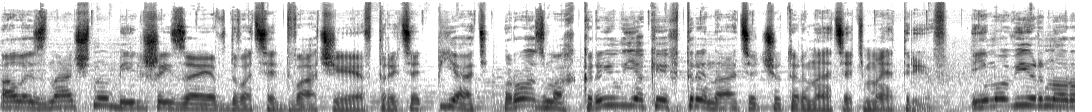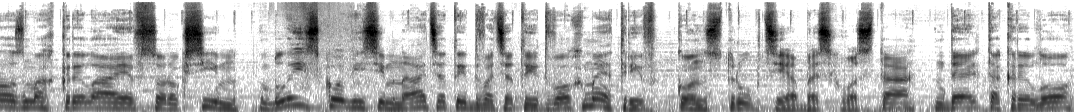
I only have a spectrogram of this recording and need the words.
але значно більший за F-22 чи F-35, розмах крил яких 13-14 метрів. Імовірно, розмах крила F-47 близько 18-22 метрів. Конструкція без хвоста, дельта крило,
